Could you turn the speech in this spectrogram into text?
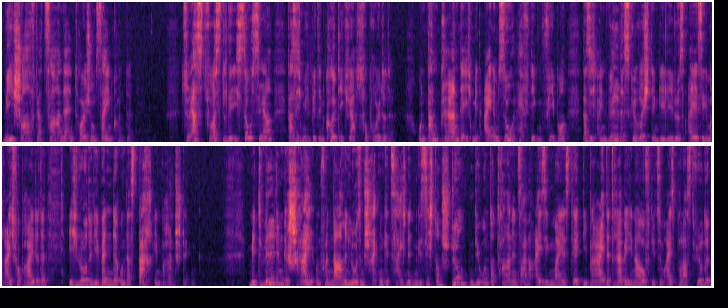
wie scharf der Zahn der Enttäuschung sein konnte. Zuerst fröstelte ich so sehr, dass ich mich mit den Koltiquerbs verbrüderte. Und dann brannte ich mit einem so heftigen Fieber, dass sich ein wildes Gerücht in Gelidus eisigem Reich verbreitete, ich würde die Wände und das Dach in Brand stecken. Mit wildem Geschrei und von namenlosem Schrecken gezeichneten Gesichtern stürmten die Untertanen seiner eisigen Majestät die breite Treppe hinauf, die zum Eispalast führte,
